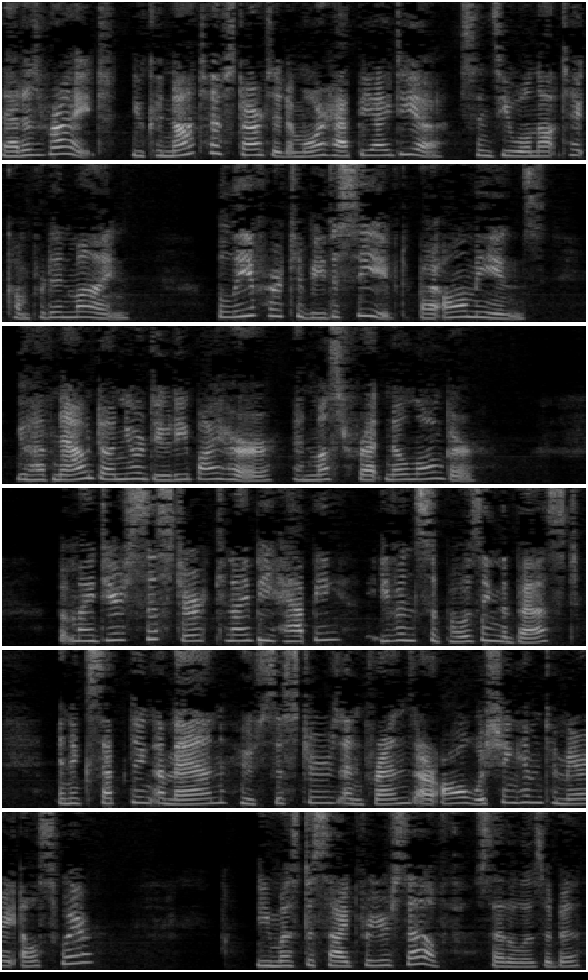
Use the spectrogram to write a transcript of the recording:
That is right. You cannot have started a more happy idea, since you will not take comfort in mine. Believe her to be deceived, by all means. You have now done your duty by her, and must fret no longer. But, my dear sister, can I be happy, even supposing the best, in accepting a man whose sisters and friends are all wishing him to marry elsewhere? You must decide for yourself, said Elizabeth,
